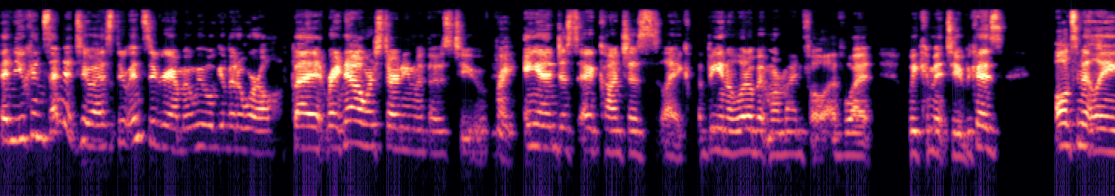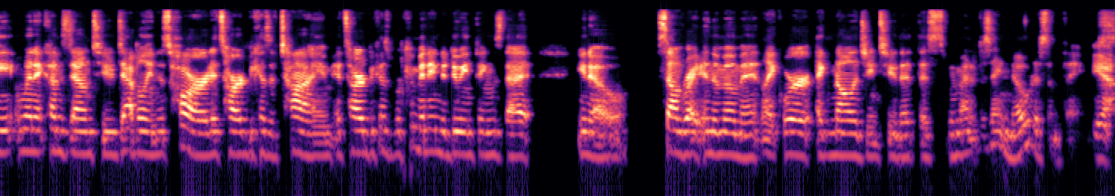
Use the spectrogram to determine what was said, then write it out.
then you can send it to us through Instagram and we will give it a whirl. But right now we're starting with those two Right. and just a conscious, like being a little bit more mindful of what we commit to because ultimately when it comes down to dabbling is hard it's hard because of time it's hard because we're committing to doing things that you know sound right in the moment like we're acknowledging too that this we might have to say no to some things Yeah.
